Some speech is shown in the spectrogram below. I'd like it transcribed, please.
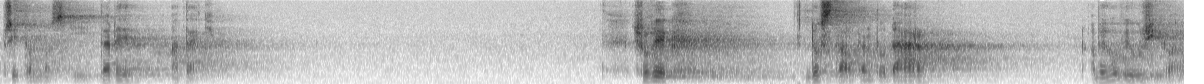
přítomností tady a teď. Člověk dostal tento dar, aby ho využíval,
